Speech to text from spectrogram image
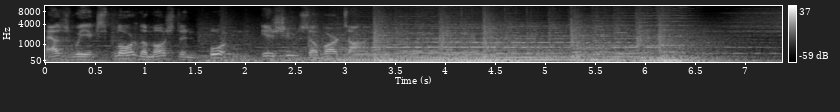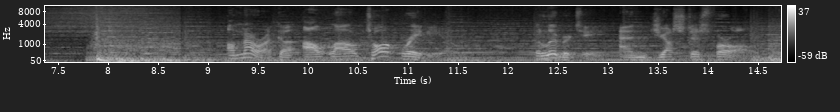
as we explore the most important issues of our time. America Out Loud Talk Radio. The liberty and justice for all.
